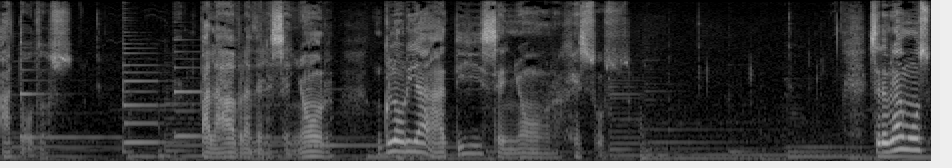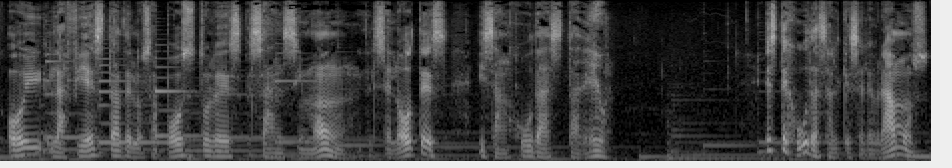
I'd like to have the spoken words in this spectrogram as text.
a todos. Palabra del Señor, gloria a ti Señor Jesús. Celebramos hoy la fiesta de los apóstoles San Simón, el Celotes y San Judas Tadeo. Este Judas al que celebramos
